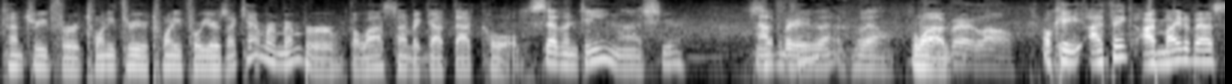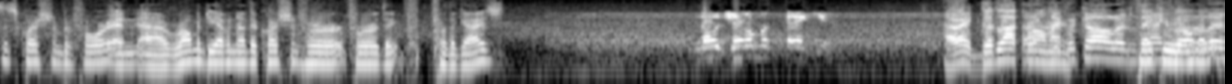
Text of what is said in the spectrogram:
country for 23 or 24 years. I can't remember the last time it got that cold. 17 last year. Not very 17? that well. Wow. Not very long. Okay, I think I might have asked this question before. And uh, Roman, do you have another question for for the for the guys? No, gentlemen, thank you. All right. Good luck, Thank Roman. you for calling. Thank you, Roman.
